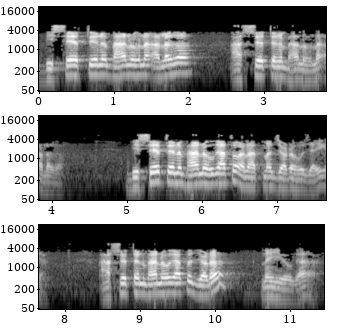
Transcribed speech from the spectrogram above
विषयत्व भान होना अलग आश्रयत्व भान होना अलग। विषयत्व भान होगा तो अनात्मा जड़ हो जाएगा। आश्रयत्व भान होगा तो जड़ नहीं होगा।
